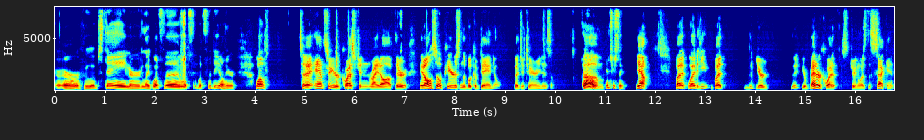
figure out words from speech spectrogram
or who abstain or like what's the what's what's the deal here? Well, to answer your question right off, there it also appears in the book of Daniel, vegetarianism. Oh, Um, interesting. Yeah, but what he but your your better question was the second,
